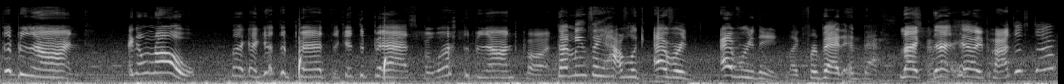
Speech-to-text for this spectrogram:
the Beyond? I don't know. Like, I get the beds, I get the baths, but what's the Beyond part? That means they have like every everything, like for bed and bath. Like that Harry Potter stuff?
